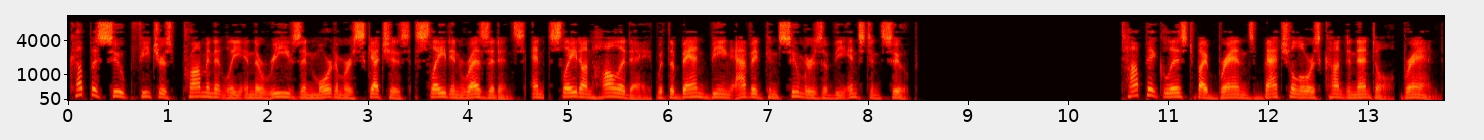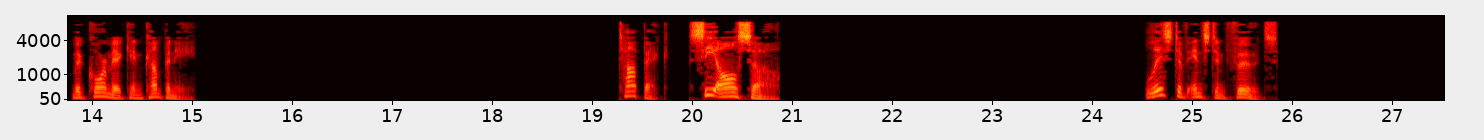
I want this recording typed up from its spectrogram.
Cuppa Soup features prominently in the Reeves and Mortimer sketches Slade in Residence and Slade on Holiday with the band being avid consumers of the instant soup. Topic list by brands Batchelors Continental brand McCormick and Company. Topic See also. List of instant foods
